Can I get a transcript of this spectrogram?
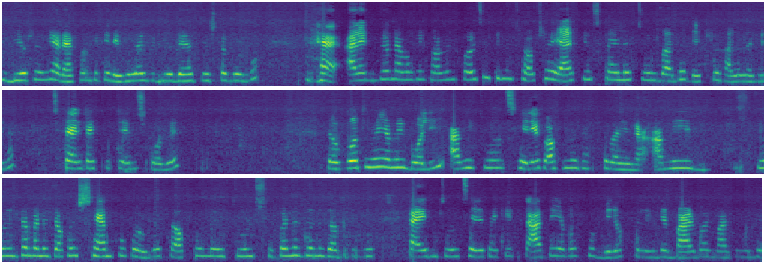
ভিডিওর সঙ্গে, আর এখন থেকে রেগুলার ভিডিও দেওয়ার চেষ্টা করব। হ্যাঁ আরেকজন আমাকে কমেন্ট করেছে, তুমি সবসময় একই স্টাইলের চুল বাঁধো, দেখতে ভালো লাগে না। স্টাইলটা একটু চেঞ্জ করবে। তো প্রথমেই আমি বলি, আমি চুল ছেড়ে কখনো থাকতে পারি না। আমি চুলটা মানে যখন শ্যাম্পু করব, তখন ওই চুল শুকানোর জন্য যতটুকু টাইম চুল ছেড়ে থাকি, তাতেই আমার খুব বিরক্ত লেগে যায় বারবার মাঝে মধ্যে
